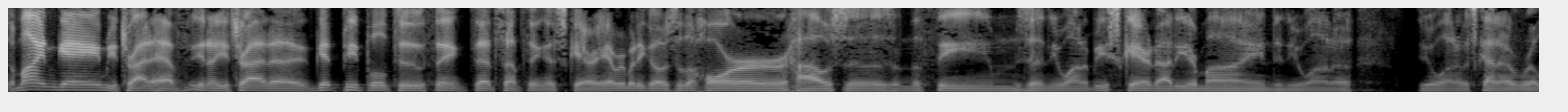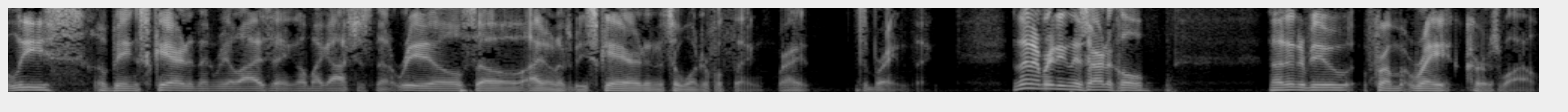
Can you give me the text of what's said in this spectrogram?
it's a mind game. You try to have, you know, you try to get people to think that something is scary. Everybody goes to the horror houses and the themes, and you want to be scared out of your mind, and you want to, you want to, it's kind of a release of being scared and then realizing, oh my gosh, it's not real, so I don't have to be scared, and it's a wonderful thing, right? It's a brain thing. And then I'm reading this article, an interview from Ray Kurzweil,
